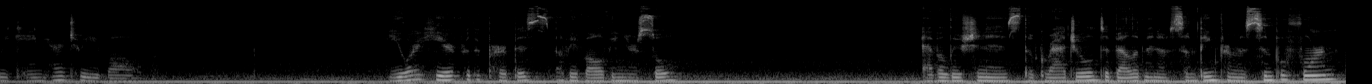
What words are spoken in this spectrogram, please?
We came here to evolve. You are here for the purpose of evolving your soul. Evolution is the gradual development of something from a simple form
